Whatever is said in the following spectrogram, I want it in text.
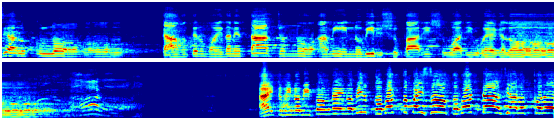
জিয়ারত করল কামতের ময়দানে তার জন্য আমি নবীর সুপারিশ ওয়াজিব হয়ে গেল। এই তুমি নবী পাও নাই, নবীর কবর তো পাইছো, কবরটা জিয়ারত করো।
